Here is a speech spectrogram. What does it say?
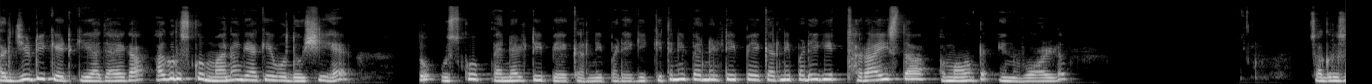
अर्जुडिकेट किया जाएगा। अगर उसको माना गया कि वो दोषी है तो उसको पेनल्टी पे करनी पड़ेगी। कितनी पेनल्टी पे करनी पड़ेगी? थराइस द अमाउंट इन्वॉल्व अगर उस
